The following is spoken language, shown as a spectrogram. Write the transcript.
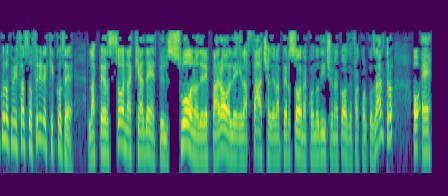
Quello che mi fa soffrire che cos'è? La persona che ha detto il suono delle parole e la faccia della persona quando dice una cosa e fa qualcos'altro, o è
